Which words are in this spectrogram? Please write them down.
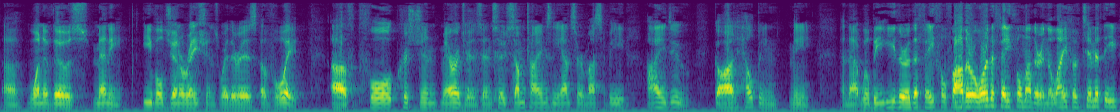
uh, one of those many evil generations where there is a void of full Christian marriages. And so sometimes the answer must be, I do, God helping me. And that will be either the faithful father or the faithful mother. In the life of Timothy,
